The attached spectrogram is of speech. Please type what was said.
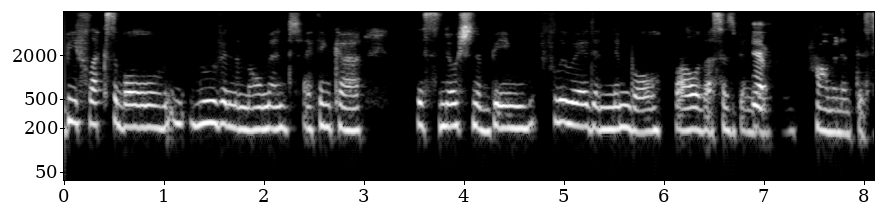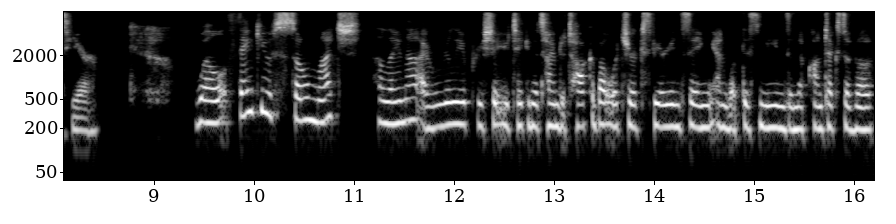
be flexible, move in the moment. I think uh, this notion of being fluid and nimble for all of us has been yeah. very prominent this year. Well, thank you so much, Helena. I really appreciate you taking the time to talk about what you're experiencing and what this means in the context of a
